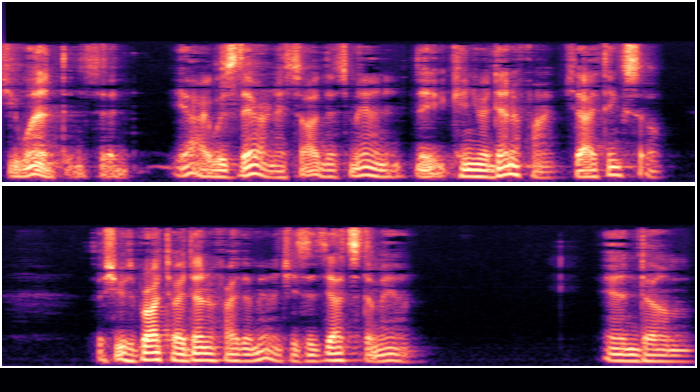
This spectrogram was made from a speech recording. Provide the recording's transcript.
she went and said, "Yeah, I was there, and I saw this man. And they, can you identify him?" She said, "I think so." So she was brought to identify the man. She says, "That's the man." And um,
